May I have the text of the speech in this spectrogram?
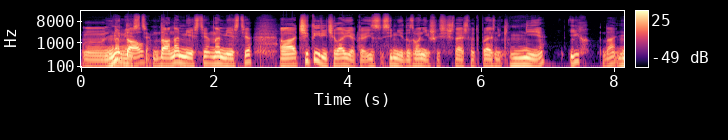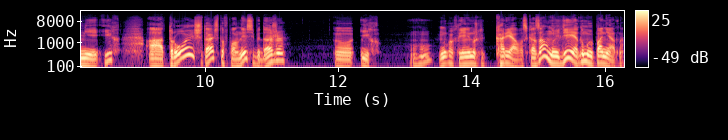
э, не На дал. месте. Да, на месте, на месте. А, Четыре человека из семи дозвонившихся считают, что это праздник не их, да, не их, а трое считают, что вполне себе даже э, их. Мгм. Ну, как-то я немножко коряво сказал, но идея, я думаю, понятна.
